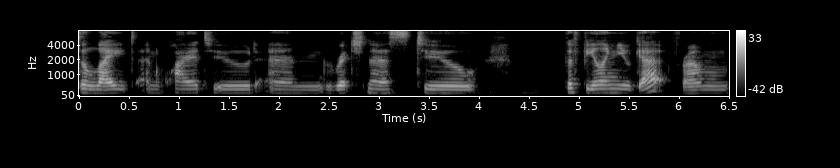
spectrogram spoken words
delight and quietude and richness to the feeling you get from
